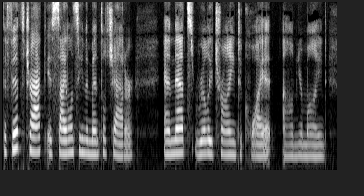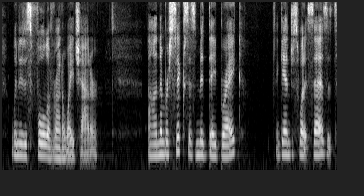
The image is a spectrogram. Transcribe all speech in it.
The fifth track is silencing the mental chatter, and that's really trying to quiet um, your mind when it is full of runaway chatter. Uh, number six is midday break. Again, just what it says. It's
